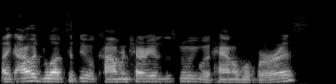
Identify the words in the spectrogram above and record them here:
Like I would love to do a commentary of this movie with Hannibal Buress.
